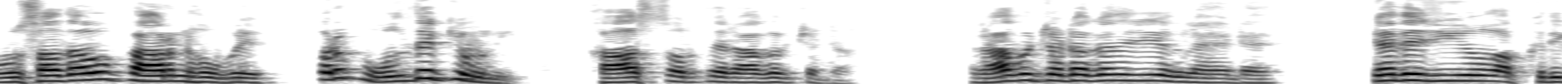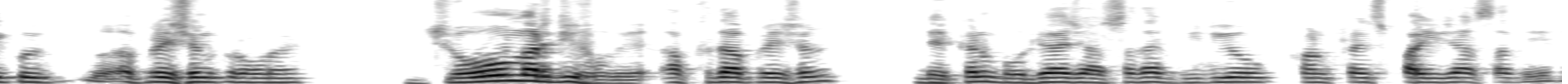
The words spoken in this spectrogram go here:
ਹੋ ਸਕਦਾ ਉਹ ਕਾਰਨ ਹੋਵੇ, ਪਰ ਬੋਲਦੇ ਕਿਉਂ ਨਹੀਂ? ਖਾਸ ਤੌਰ ਤੇ ਰਾਘਵ ਚੱਡਾ ਰਾਘਵ ਚੱਡਾ ਕਹਿੰਦੇ ਜੀ ਇੰਗਲੈਂਡ ਹੈ। ਕਹਿੰਦੇ ਜੀ ਉਹ ਅੱਖ ਦੀ ਕੋਈ ਆਪਰੇਸ਼ਨ ਕਰਾਉਣਾ ਹੈ। ਜੋ ਮਰਜ਼ੀ ਹੋਵੇ, ਅੱਖ ਦਾ ਆਪਰੇਸ਼ਨ ਲੇਕਿਨ ਬੋਲਿਆ ਜਾ ਸਕਦਾ ਵੀਡੀਓ ਕਾਨਫਰੰਸ ਪਾਈ ਜਾ ਸਕਦੀ ਹੈ।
